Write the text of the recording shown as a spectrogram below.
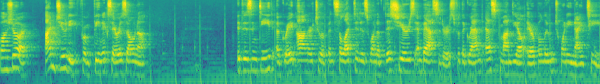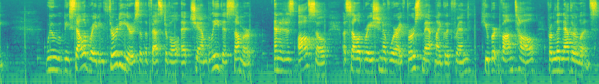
Bonjour, I'm Judy from Phoenix, Arizona. It is indeed a great honor to have been selected as one of this year's ambassadors for the Grand Est Mondial Air Balloon 2019. We will be celebrating 30 years of the festival at Chambley this summer, and it is also a celebration of where I first met my good friend Hubert van Tal from the Netherlands.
